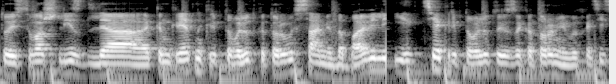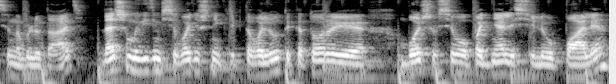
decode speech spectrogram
то есть ваш лист для конкретных криптовалют, которые вы сами добавили, и те криптовалюты, за которыми вы хотите наблюдать. Дальше мы видим сегодняшние криптовалюты, которые больше всего поднялись или упали.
